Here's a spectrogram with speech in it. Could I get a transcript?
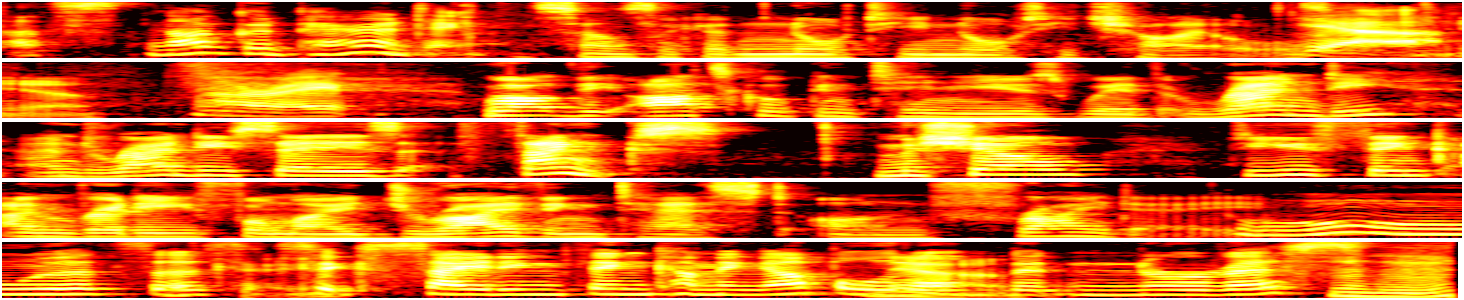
That's not good parenting. Sounds like a naughty, naughty child. Yeah. Yeah. All right. Well, the article continues with Randy, and Randy says, Thanks. Michelle, do you think I'm ready for my driving test on Friday? Ooh, that's a Okay. s- exciting thing coming up. A little Yeah. Bit nervous. Mm-hmm.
